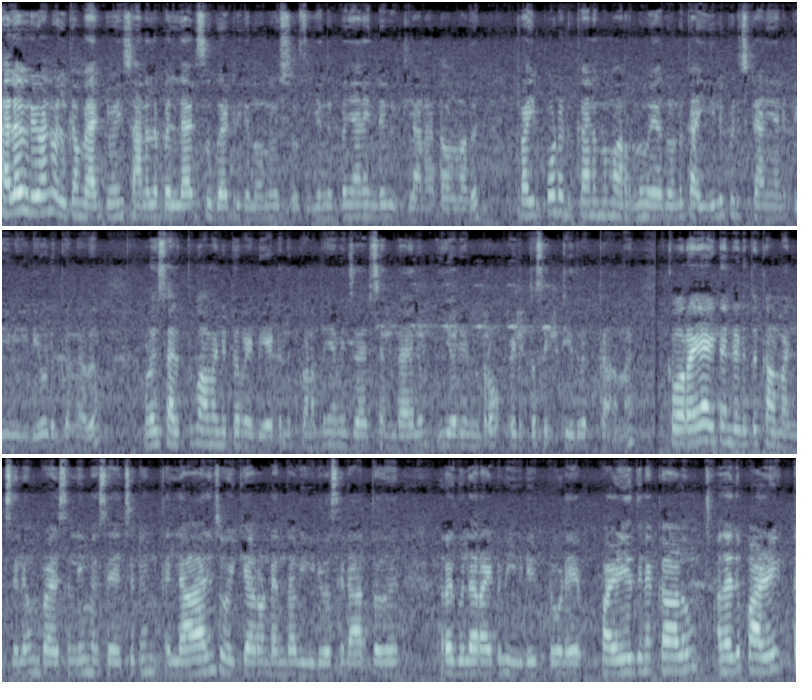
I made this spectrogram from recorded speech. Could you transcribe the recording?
Hello everyone welcome back to my channel അപ്പോൾ എല്ലാവരും സുഖമായിട്ടിരിക്കുന്നു എന്ന് വിശ്വസിക്കുന്നു. ഇപ്പോൾ ഞാൻ എന്റെ വീട്ടിലാണ് കേട്ടോ ഉള്ളത്. ട്രൈപ്പോഡ് എടുക്കാനൊന്നും മറന്നുപോയി അതുകൊണ്ട് കയ്യിൽ പിടിച്ചിട്ടാണ് ഞാനിപ്പോൾ ഈ വീഡിയോ എടുക്കുന്നത്. നമ്മളൊരു സ്ഥലത്ത് പോകാൻ വേണ്ടിയിട്ട് റെഡി ആയിട്ട് നിൽക്കണം അപ്പോൾ ഞാൻ വിചാരിച്ചു എന്തായാലും ഈ ഒരു ഇൻട്രോ എടുത്ത് സെറ്റ് ചെയ്ത് വെക്കാമെന്ന് കുറേ ആയിട്ട് എന്റെ അടുത്ത് കമൻസിലും പേഴ്സണലി മെസ്സേജ് അയച്ചിട്ടും എല്ലാവരും ചോദിക്കാറുണ്ട് എന്താ വീഡിയോസ് ഇടാത്തത്? റെഗുലറായിട്ട് വീഡിയോ ഇട്ടൂടെ? പഴയതിനേക്കാളും അതായത് പഴയ ഇട്ട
